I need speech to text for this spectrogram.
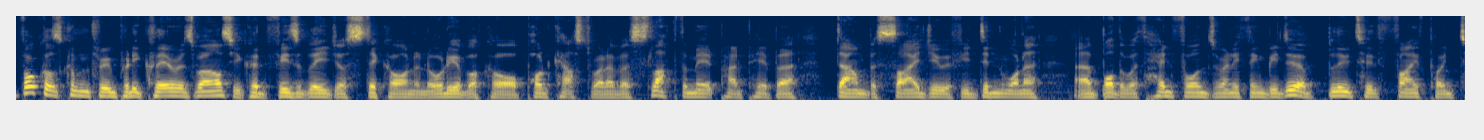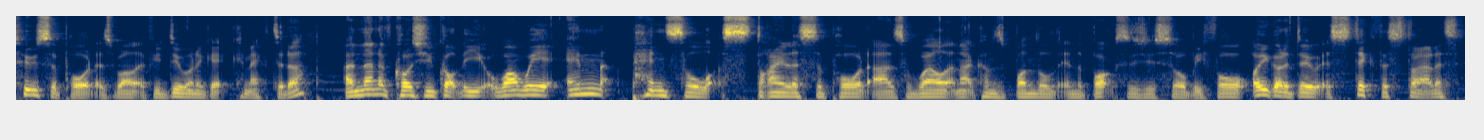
Vocals coming through pretty clear as well, so you could feasibly just stick on an audiobook or podcast or whatever, slap the MatePad paper down beside you if you didn't want to uh, bother with headphones or anything, but you do have Bluetooth 5.2 support as well if you do want to get connected up. And then of course you've got the Huawei M Pencil stylus support as well, and that comes bundled in the box as you saw before. All you got to do is stick the stylus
